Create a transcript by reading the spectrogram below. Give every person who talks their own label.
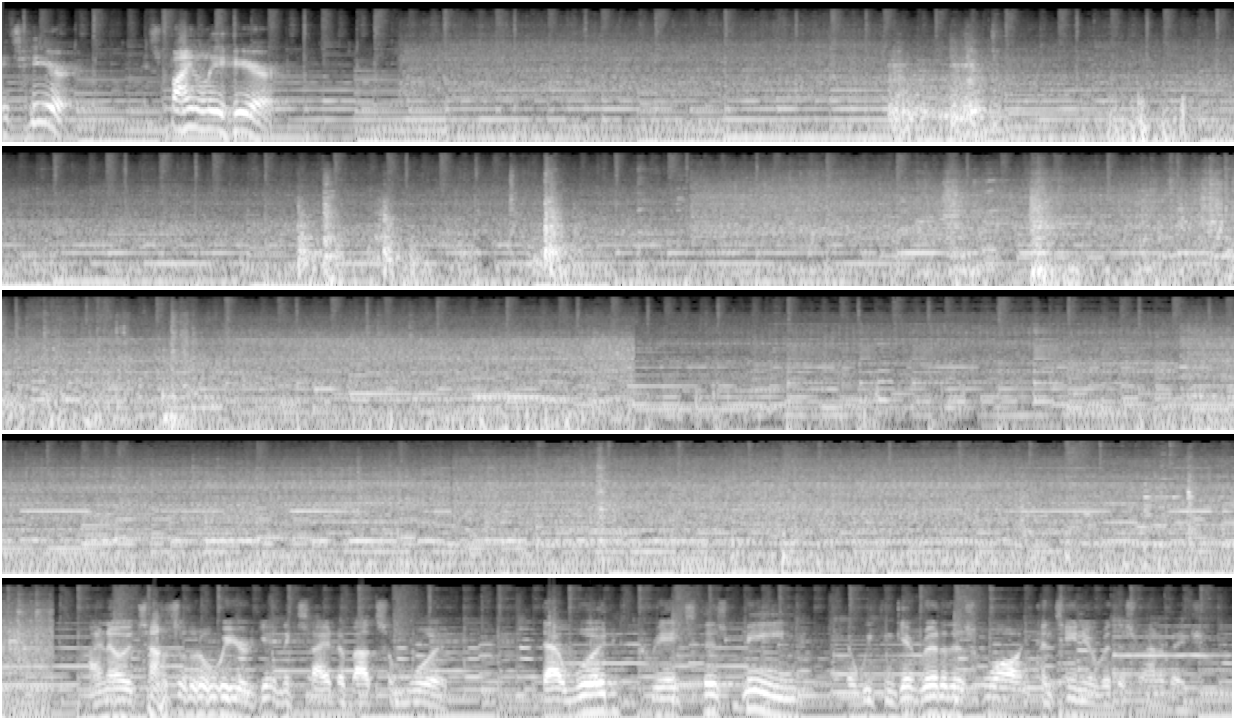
Speaker 1: It's here. It's finally here. I know it sounds a little weird getting excited about some wood. That wood creates this beam that we can get rid of this wall and continue with this renovation.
